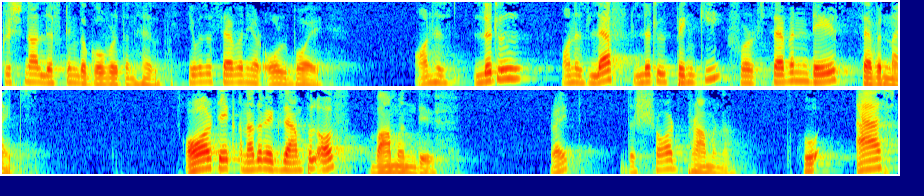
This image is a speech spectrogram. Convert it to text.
Krishna lifting the Govardhan hill. He was a seven year old boy. On his little, on his left little pinky for seven days, seven nights. Or take another example of Vamandev, right? The short Brahmana who asked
